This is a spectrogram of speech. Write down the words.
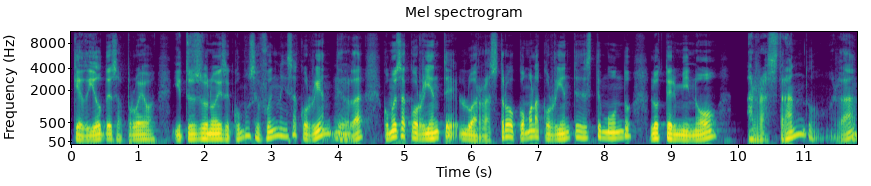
Que Dios desaprueba. Y entonces uno dice, ¿cómo se fue en esa corriente, verdad? ¿Cómo esa corriente lo arrastró? ¿Cómo la corriente de este mundo lo terminó arrastrando, ¿verdad?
